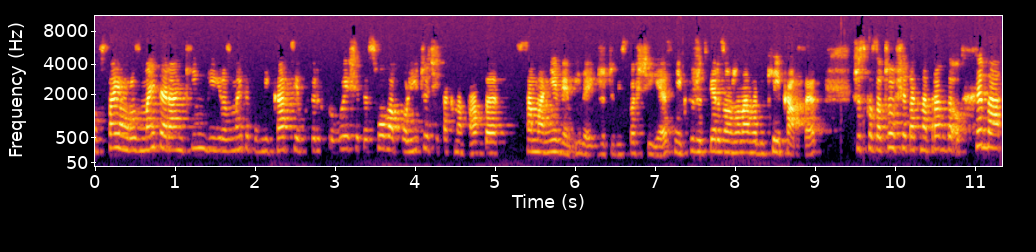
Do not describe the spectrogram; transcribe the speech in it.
powstają rozmaite rankingi i rozmaite publikacje, w których próbuje się te słowa policzyć i tak naprawdę sama nie wiem, ile ich w rzeczywistości jest. Niektórzy twierdzą, że nawet kilkaset. Wszystko zaczęło się tak naprawdę od chyba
